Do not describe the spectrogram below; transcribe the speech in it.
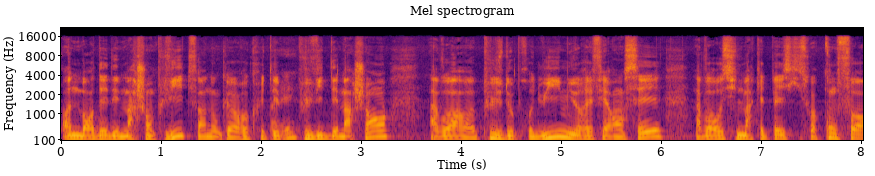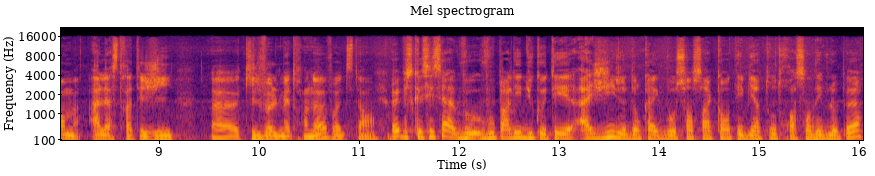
onboarder des marchands plus vite, enfin donc euh, recruter plus vite des marchands, avoir euh, plus de produits, mieux référencés, avoir aussi une marketplace qui soit conforme à la stratégie euh, qu'ils veulent mettre en œuvre, etc. Oui, parce que c'est ça, vous, vous parliez du côté agile, donc avec vos 150 et bientôt 300 développeurs.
